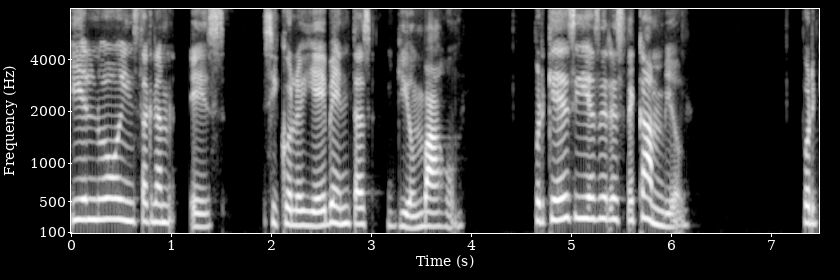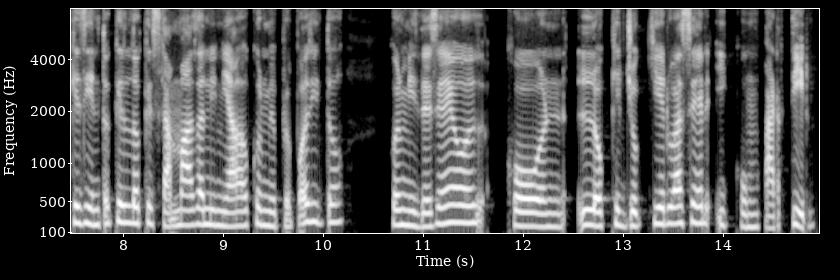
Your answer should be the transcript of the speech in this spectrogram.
Y el nuevo Instagram es psicología y ventas guion bajo. ¿Por qué decidí hacer este cambio? Porque siento que es lo que está más alineado con mi propósito, con mis deseos, con lo que yo quiero hacer y compartir.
